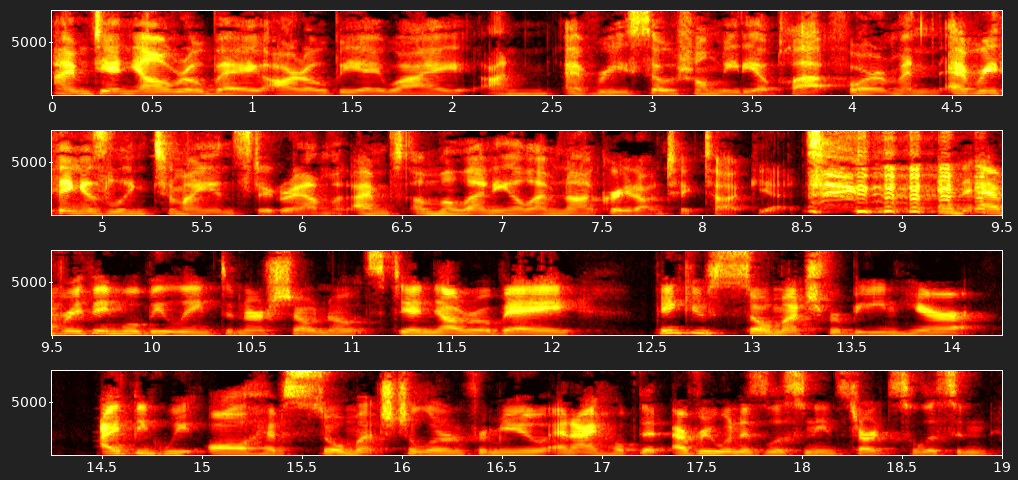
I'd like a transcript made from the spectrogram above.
I'm Danielle Robay, R O B A Y, on every social media platform, and everything is linked to my Instagram. I'm a millennial. I'm not great on TikTok yet. and everything will be linked in our show notes. Danielle Robay, thank you so much for being here. I think we all have so much to learn from you. And I hope that everyone is listening starts to listen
